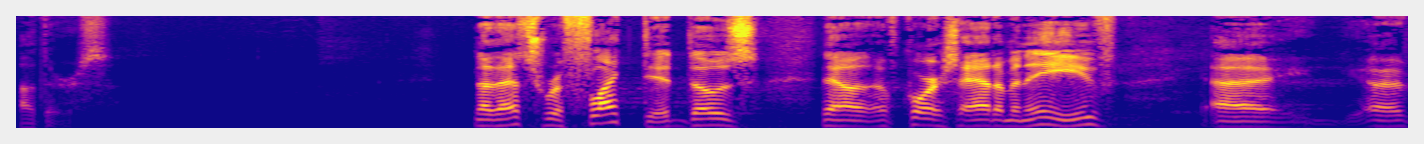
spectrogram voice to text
others. Now that's reflected, those, now of course, Adam and Eve. Uh, uh,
